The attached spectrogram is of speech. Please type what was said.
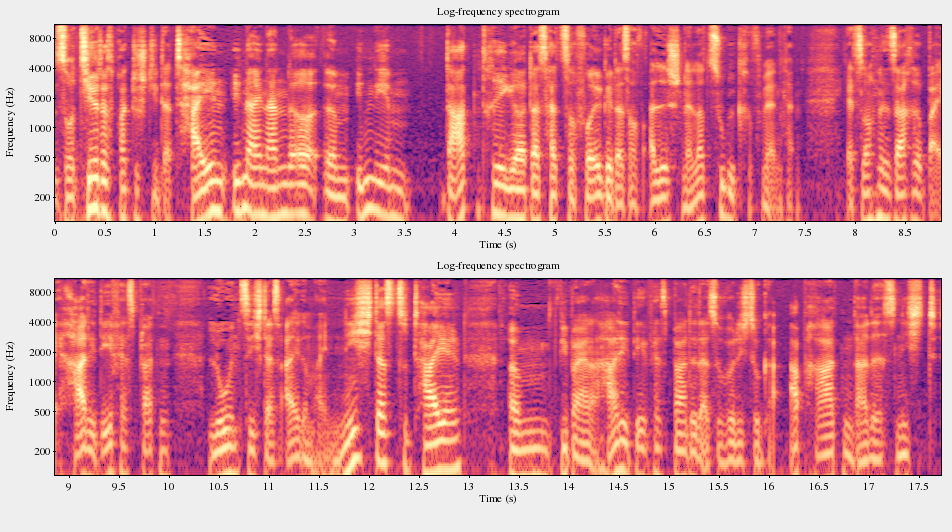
sortiert das praktisch die Dateien ineinander ähm, in dem Datenträger. Das hat zur Folge, dass auf alles schneller zugegriffen werden kann. Jetzt noch eine Sache, bei HDD-Festplatten lohnt sich das allgemein nicht, das zu teilen, ähm, wie bei einer HDD-Festplatte. Dazu würde ich sogar abraten, da das nicht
